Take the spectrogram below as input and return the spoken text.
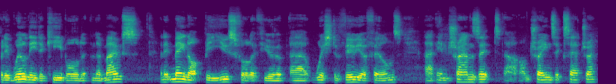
but it will need a keyboard and a mouse and it may not be useful if you uh, wish to view your films uh, in transit, uh, on trains, etc.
